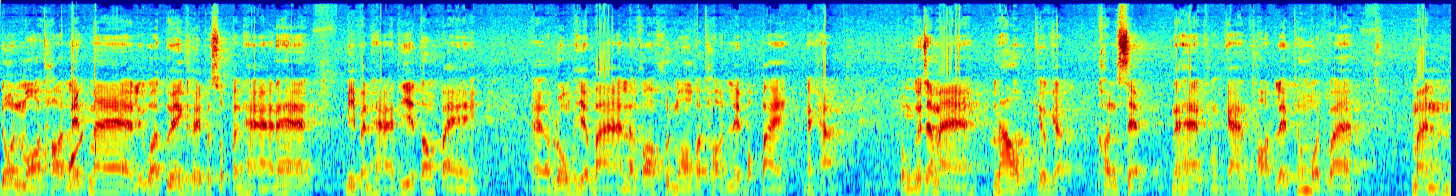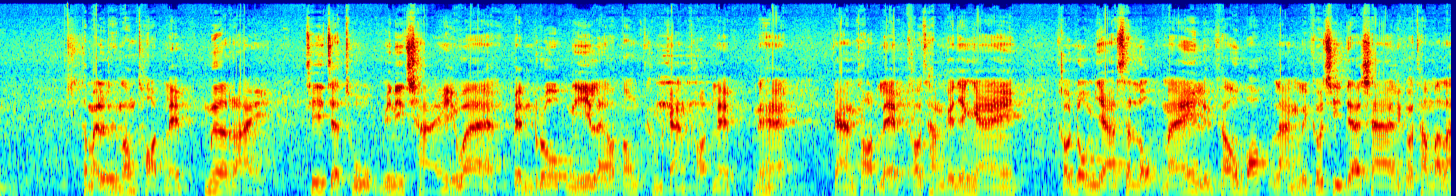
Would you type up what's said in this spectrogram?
โดนหมอถอดเล็บมา หรือว่าตัวเองเคยประสบปัญหานะฮะ มีปัญหาที่จะต้องไปโรงพยาบาลแล้วก็คุณหมอก็ถอดเล็บออกไปนะครับ ผมก็จะมาเล่าเกี่ยวกับคอนเซปต์นะฮะของการถอดเล็บทั้งหมดว่ามันทำไมเราถึงต้องถอดเล็บเมื่อไหร่ที่จะถูกวินิจฉัยว่าเป็นโรคนี้แล้วต้องทำการถอดเล็บนะฮะ การถอดเล็บเขาทำกันยังไง เขาดมยาสลบไหมหรือเขาบล็อกหลังหรือเขาฉีดยาชาหรือเขาทำอะไร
